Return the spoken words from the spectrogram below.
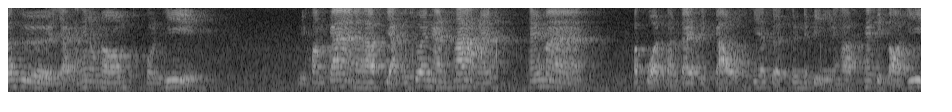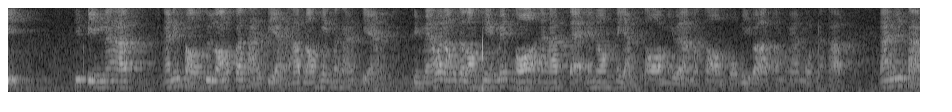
ก็คืออยากจะให้น้องๆคนที่ มีความกล้านะครับ อยากจะช่วยงานภาคนะให้มาประกวดฝันใจสิทธิ์เก่าที่จะเกิดขึ้นในปีนี้นะครับ ให้ติดต่อที่พี่ปินนะครับ อันที่สองคือร้องประสานเสียงนะครับร้องเพลงประสานเสียง ถึงแม้ว่าน้องจะร้องเพลงไม่เพาะนะครับ แต่ให้น้องขยันซ้อมมีเวลามาซ้อมพวกพี่ก็รับทำงานหมดนะครับและอันที่สาม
